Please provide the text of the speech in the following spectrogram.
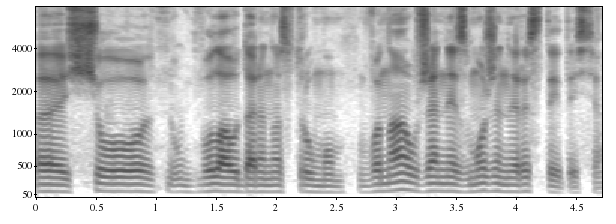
е, що була ударена струмом, вона вже не зможе нереститися.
